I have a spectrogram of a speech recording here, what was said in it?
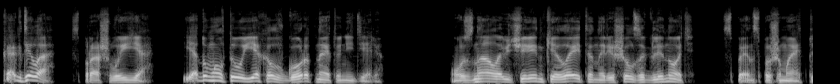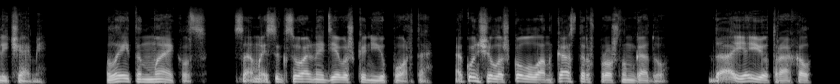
«Как дела?» — спрашиваю я. «Я думал, ты уехал в город на эту неделю». Узнал о вечеринке Лейтон и решил заглянуть. Спенс пожимает плечами. Лейтон Майклс, самая сексуальная девушка Ньюпорта. Окончила школу Ланкастер в прошлом году. Да, я ее трахал.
